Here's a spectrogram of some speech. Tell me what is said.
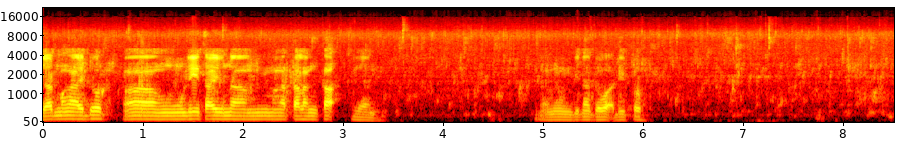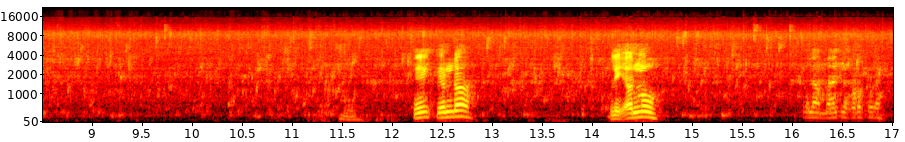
Yan mga idol, ang uli tayo ng mga talangka. Yan. Yan yung ginagawa dito. Eh, ganda. Lian mo. Wala, balik na karo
